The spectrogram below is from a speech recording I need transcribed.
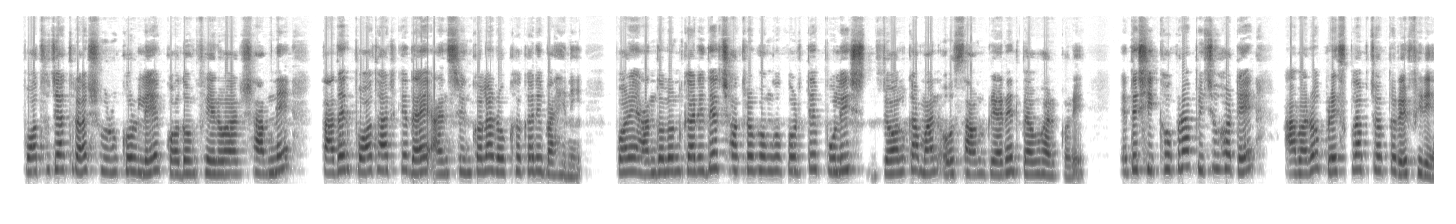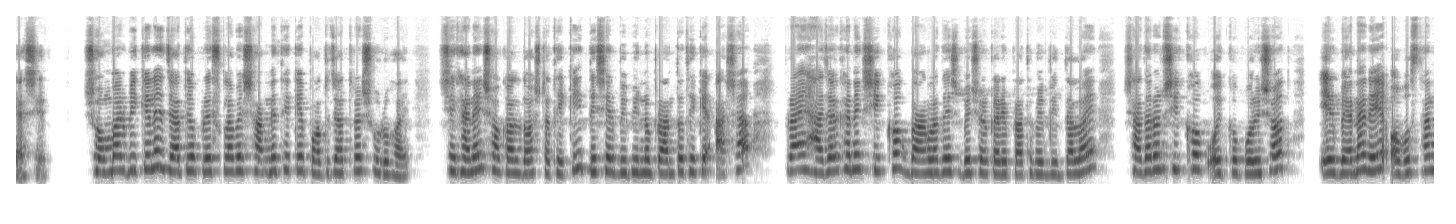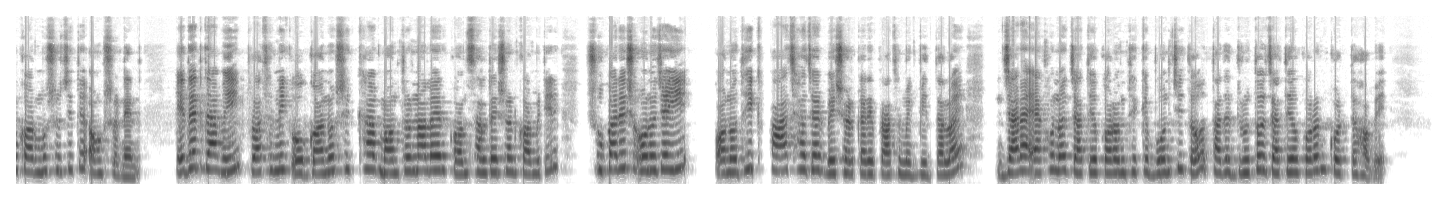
পথযাত্রা শুরু করলে কদম ফেরোয়ার সামনে তাদের পথ আটকে দেয় আইনশৃঙ্খলা রক্ষাকারী বাহিনী। পরে আন্দোলনকারীদের ছত্রভঙ্গ করতে পুলিশ জল কামান ও সাউন্ড গ্রেনেড ব্যবহার করে। এতে শিক্ষকরা পিছু হটে, আবারও প্রেস ক্লাব চত্বরে ফিরে আসে। সোমবার বিকেলে জাতীয় প্রেস ক্লাবের সামনে থেকে পদযাত্রা শুরু হয়। সেখানে সকাল দশটা থেকেই দেশের বিভিন্ন প্রান্ত থেকে আসা প্রায় হাজারখানেক শিক্ষক বাংলাদেশ বেসরকারি প্রাথমিক বিদ্যালয় সাধারণ শিক্ষক ঐক্য পরিষদ এর ব্যানারে অবস্থান কর্মসূচিতে অংশ নেন। এদের দাবি, প্রাথমিক ও গণশিক্ষা মন্ত্রণালয়ের কনসালটেশন কমিটির সুপারিশ অনুযায়ী অনধিক পাঁচ হাজার বেসরকারি প্রাথমিক বিদ্যালয়, যারা এখনও জাতীয়করণ থেকে বঞ্চিত, তাদের দ্রুত জাতীয়করণ করতে হবে।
